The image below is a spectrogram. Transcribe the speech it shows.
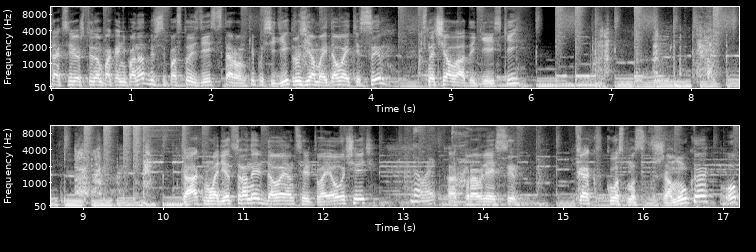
Так, Сереж, ты нам пока не понадобишься, постой здесь, в сторонке, посиди. Друзья мои, давайте сыр. Сначала адыгейский. Так, молодец, Ранель. Давай, Ансель, твоя очередь. Давай. Отправляй сыр как в космос в жамука. Оп.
